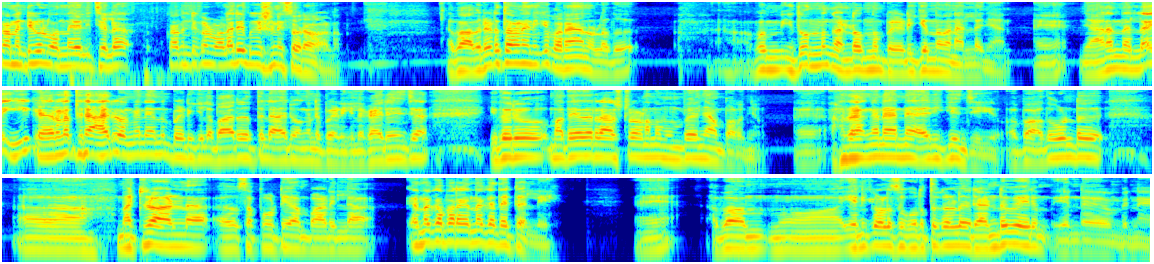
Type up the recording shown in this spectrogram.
കമന്റുകൾ വന്നതിൽ ചില കമന്റുകൾ വളരെ ഭീഷണി സ്വരമാണ്. അപ്പോൾ അവരുടെ അടുത്താണ് എനിക്ക് പറയാനുള്ളത്. അപ്പം ഇതൊന്നും കണ്ടൊന്നും പേടിക്കുന്നവനല്ല ഞാൻ. ഞാനെന്നല്ല ഈ കേരളത്തിൽ ആരും അങ്ങനെയൊന്നും പേടിക്കില്ല ഭാരതത്തിൽ ആരും അങ്ങനെ പേടിക്കില്ല. കാര്യം വെച്ചാൽ ഇതൊരു മതേതര രാഷ്ട്രമാണെന്ന് മുമ്പേ ഞാൻ പറഞ്ഞു. അതങ്ങനെ തന്നെ ആയിരിക്കുകയും ചെയ്യും. അപ്പോൾ അതുകൊണ്ട് മറ്റൊരാളിനെ സപ്പോർട്ട് ചെയ്യാൻ പാടില്ല എന്നൊക്കെ പറയുന്നൊക്കെ തെറ്റല്ലേ? അപ്പം എനിക്കുള്ള സുഹൃത്തുക്കൾ രണ്ടുപേരും എന്റെ പിന്നെ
